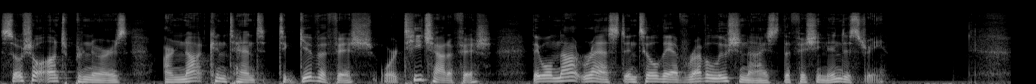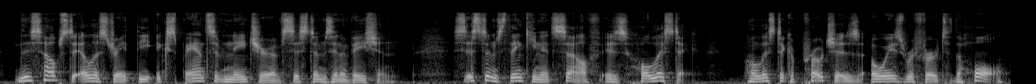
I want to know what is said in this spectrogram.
social entrepreneurs are not content to give a fish or teach how to fish. They will not rest until they have revolutionized the fishing industry. This helps to illustrate the expansive nature of systems innovation. Systems thinking itself is holistic. Holistic approaches always refer to the whole.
